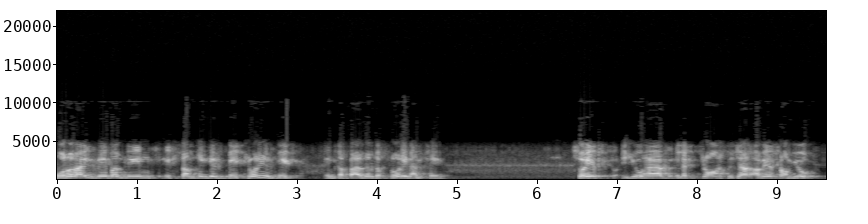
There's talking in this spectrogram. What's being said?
Polarizable means if something is big, fluorine is big in comparison to fluorine I'm saying. So if you have electrons which are away from you,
